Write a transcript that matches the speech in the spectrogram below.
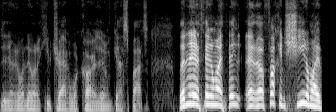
They they want to keep track of what cars they don't guest spots. But then they had a thing on my thing, a fucking sheet on my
